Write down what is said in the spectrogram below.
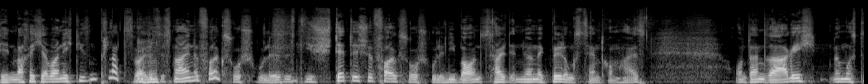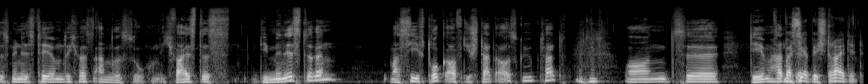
Den mache ich aber nicht diesen Platz, weil mhm. das ist meine Volkshochschule. Es ist die städtische Volkshochschule, die bei uns halt in Nürnberg Bildungszentrum heißt. Und dann sage ich, dann muss das Ministerium sich was anderes suchen. Ich weiß, dass die Ministerin massiv Druck auf die Stadt ausgeübt hat mhm. und äh, dem hat was sie ja bestreitet,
